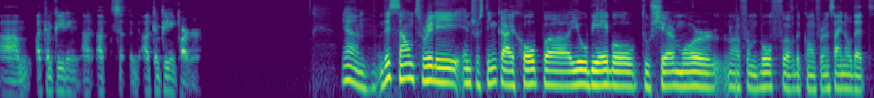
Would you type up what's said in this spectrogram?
um, a competing a, a, competing partner. Yeah, this sounds really interesting. I hope uh, you will be able to share more uh, from both of the conference. I know that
